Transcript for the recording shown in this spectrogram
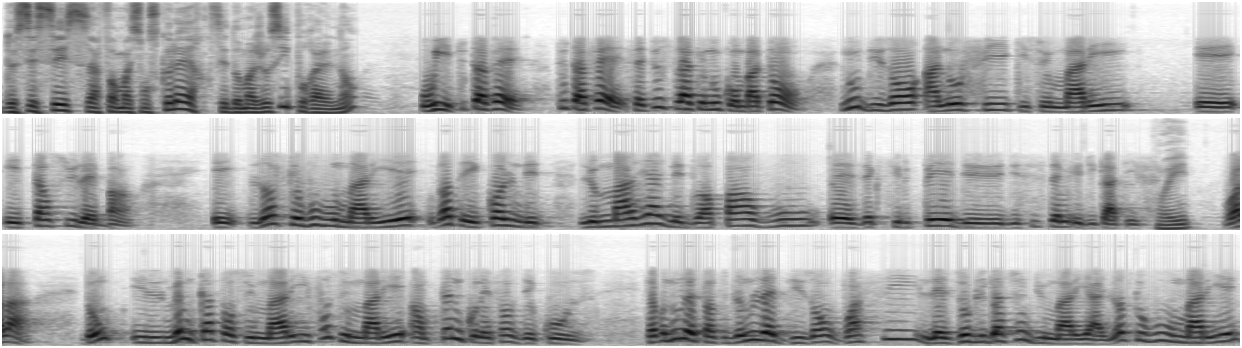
de cesser sa formation scolaire. C'est dommage aussi pour elle, non? Oui, tout à fait. Tout à fait. C'est tout cela que nous combattons. Nous disons à nos filles qui se marient et étant sur les bancs. Et lorsque vous vous mariez, votre école, ne- le mariage ne doit pas vous euh, extirper de- du système éducatif. Oui. Voilà. Donc, il- même quand on se marie, il faut se marier en pleine connaissance des causes. Nous les sensibilisons, nous les disons, voici les obligations du mariage. Lorsque vous vous mariez,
